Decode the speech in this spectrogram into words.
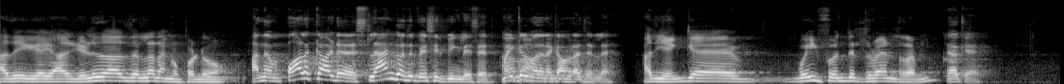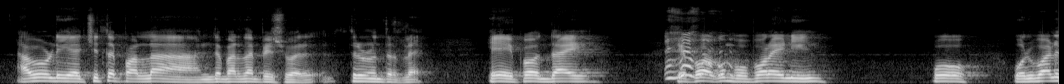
அது அது எழுதாததெல்லாம் நாங்கள் பண்ணுவோம். அந்த பாலக்காடு ஸ்லாங் வந்து பேசியிருப்பீங்களே சார் மைக்கேல் மதன காமராஜர்ல அது எங்கள் ஒய்ஃப் வந்து ட்ரிவாண்ட்ரம் ஓகே அவருடைய சித்தப்பாலாம் இந்த மாதிரி தான் பேசுவார் திருவனந்தபுரத்தில் ஏ இப்போ இந்தாய் எப்போ ஆகும் போ போகிற நீ ஓ ഒരുപാട്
